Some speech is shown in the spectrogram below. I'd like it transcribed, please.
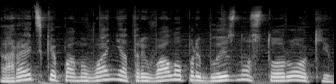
Грецьке панування тривало приблизно 100 років,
